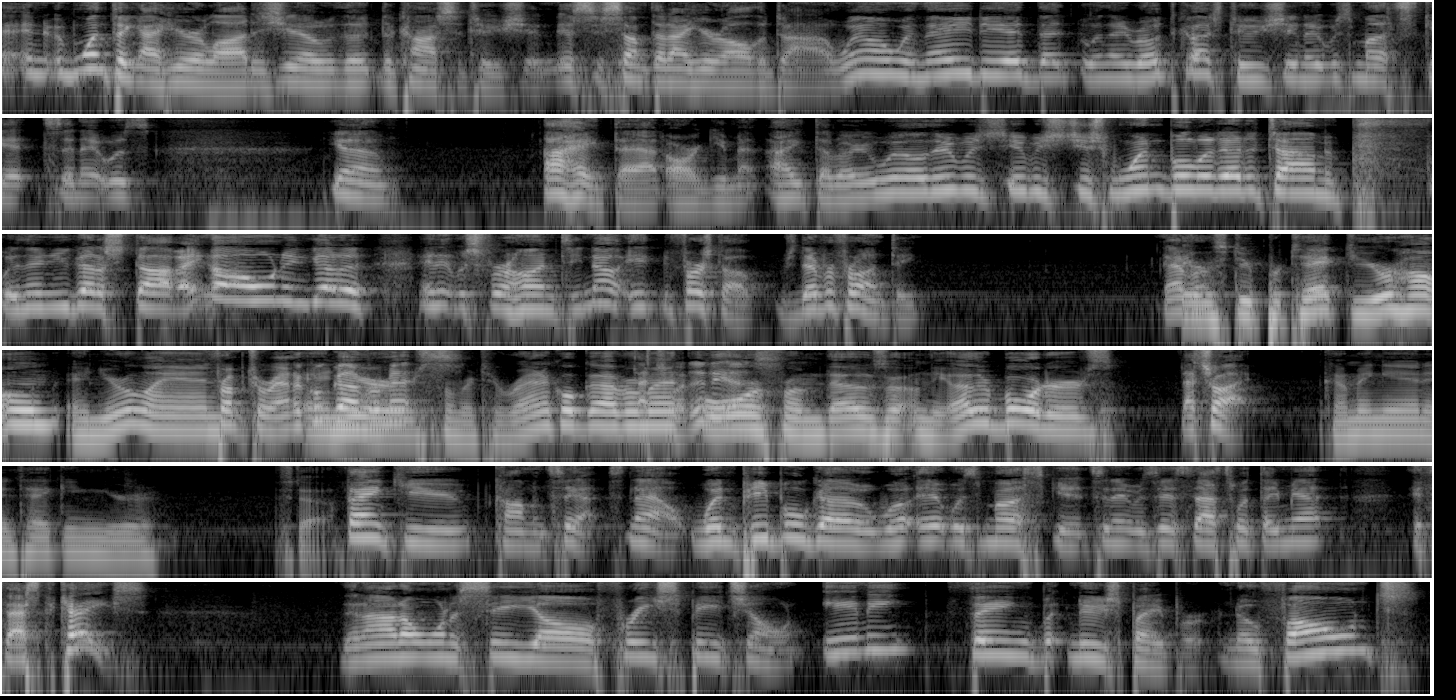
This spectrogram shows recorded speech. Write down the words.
and one thing I hear a lot is you know the the Constitution. This is something I hear all the time. Well, when they did that, when they wrote the Constitution, it was muskets and it was, you know, I hate that argument. I hate that argument. Well, there was it was just one bullet at a time, and poof, and then you got to stop. Hang on, and you got to, and it was for hunting. No, it, first off, it was never for hunting. Never. It was to protect your home and your land From tyrannical governments. from a tyrannical government, or is. from those on the other borders That's right. coming in and taking your stuff. Thank you, common sense. Now, when people go, well, it was muskets and it was this, that's what they meant. If that's the case, then I don't want to see y'all free speech on anything but newspaper. No phones,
